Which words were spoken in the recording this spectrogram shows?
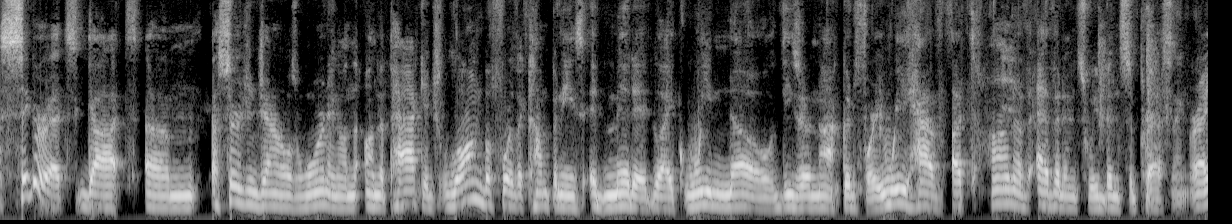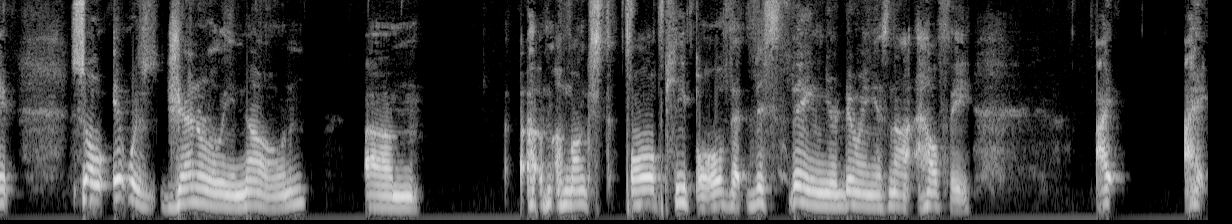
cigarettes got um, a surgeon general's warning on the on the package long before the companies admitted like we know these are not good for you. We have a ton of evidence we've been suppressing right? So it was generally known um, um, amongst all people that this thing you're doing is not healthy. I i,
